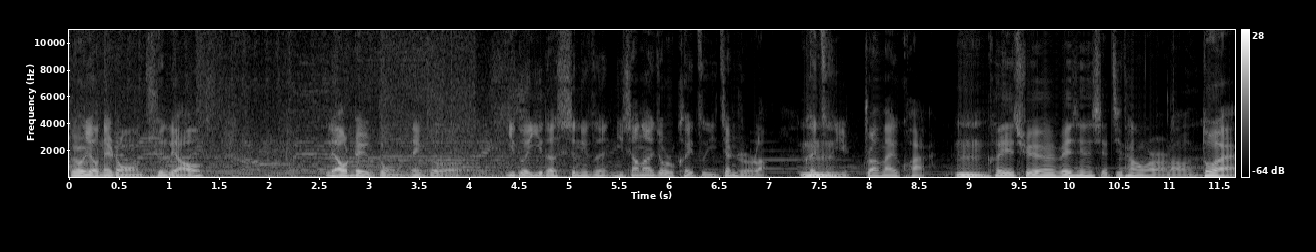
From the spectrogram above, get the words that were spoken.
比如有那种去聊聊这种那个一对一的心理咨询，你相当于就是可以自己兼职了，可以自己赚外快。嗯可以去微信写鸡汤文了。对，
